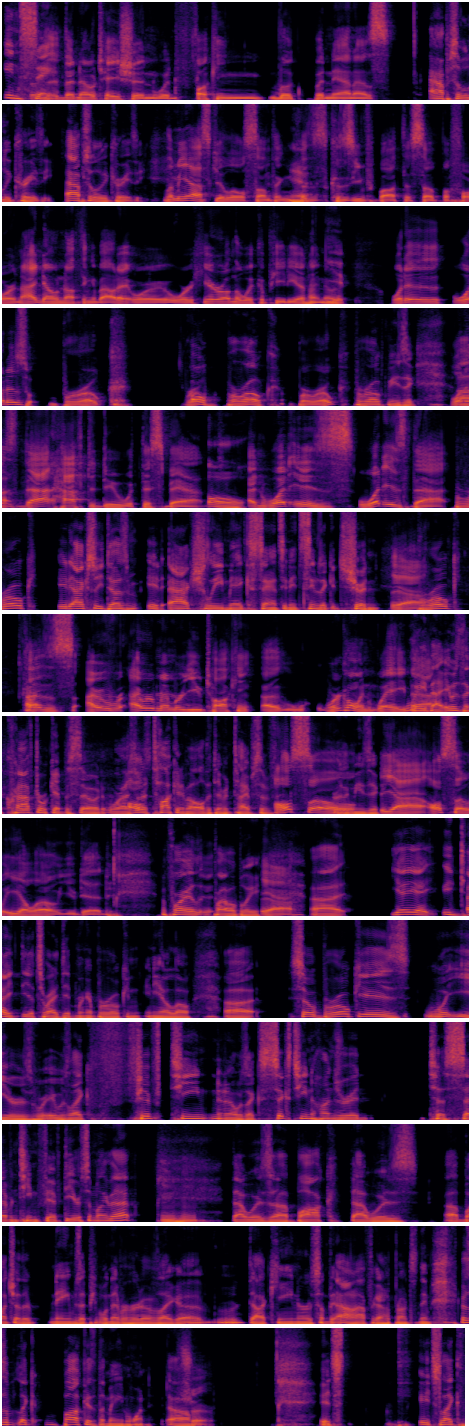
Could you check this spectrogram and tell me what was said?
insane. the, the notation would fucking look bananas. absolutely crazy. Absolutely crazy. Let me ask you a little something Yeah. because you've brought this up before, and I know nothing about it. We're we're here on the Wikipedia, and I know Yep. what is what is baroque. Oh, baroque, baroque. baroque music. What Uh, does that have to do with this band? Oh, and what is what is that? baroque. It actually does. It actually makes sense, and it seems like it shouldn't. Yeah, Baroque, because I re- I remember you talking. Uh, we're going way back. way back. It was the Kraftwerk episode where I started Also- talking about all the different types of Also, Early music. Yeah. Also, ELO. You did. probably probably. Yeah. Uh, yeah, yeah. I, that's right. I did bring up Baroque in, in ELO. Uh, so Baroque is what years? Where it was like fifteen? No, no, it was like sixteen hundred to seventeen fifty or something like that. Mm-hmm. That was uh, Bach. That was a bunch of other names that people never heard of, like uh, Dakin or something. I don't know. I forgot how to pronounce his name. There's a, like Bach is the main one. Um, sure. It's it's like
